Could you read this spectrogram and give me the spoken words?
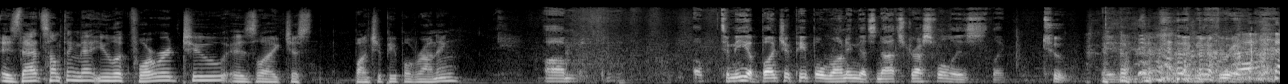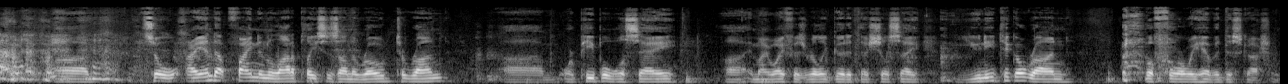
Is that something that you look forward to? Is like just bunch of people running? to me, a bunch of people running that's not stressful is like two, maybe maybe three. Um, so I end up finding a lot of places on the road to run, um, or people will say, uh, and my wife is really good at this. She'll say, "You need to go run." Before we have a discussion,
